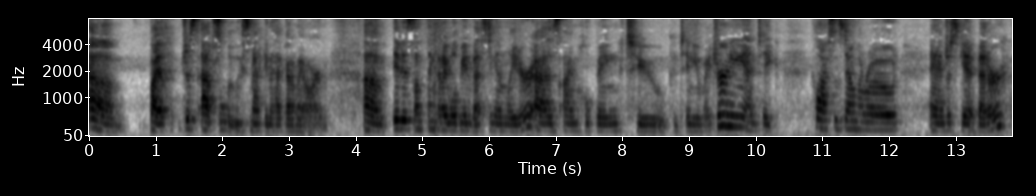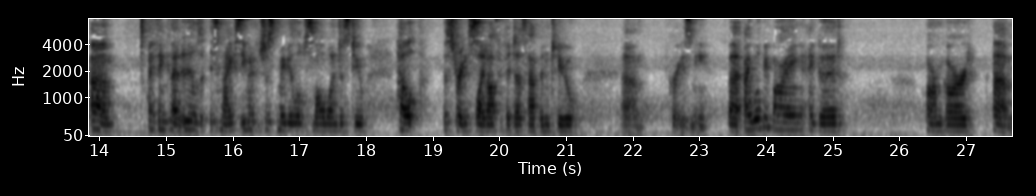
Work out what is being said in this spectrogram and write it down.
um, by just absolutely smacking the heck out of my arm. Um, it is something that I will be investing in later as I'm hoping to continue my journey and take classes down the road and just get better. Um, I think that it is, it's nice, even if it's just maybe a little small one, just to help the string slide off if it does happen to um, graze me. But I will be buying a good arm guard. Um,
